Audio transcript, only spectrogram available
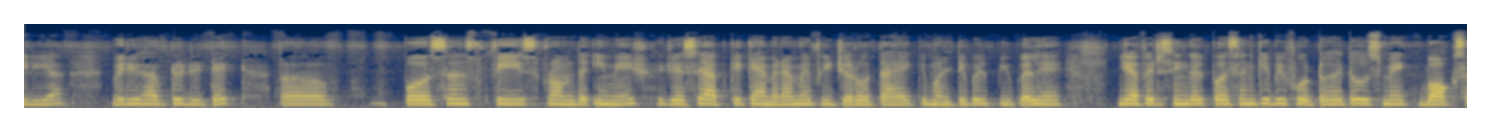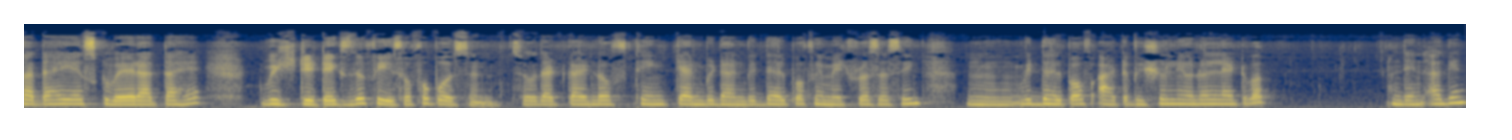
area where you have to detect person face from the image जैसे आपके कैमरा में फीचर होता है कि मल्टीपल पीपल है, या फिर सिंगल पर्सन की भी फ़ोटो है तो उसमें एक बॉक्स आता है या स्क्वायर आता है which detects the face of a person so that kind of thing can be done with the help of image processing with the help of artificial neural network then again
